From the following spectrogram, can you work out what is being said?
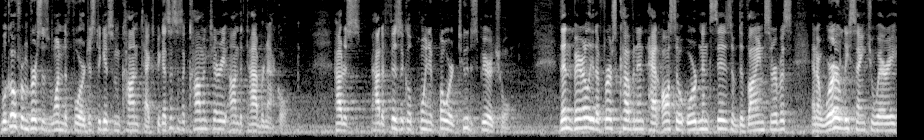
We'll go from verses 1 to 4 just to give some context because this is a commentary on the tabernacle, how to, how the physical pointed forward to the spiritual. Then verily the first covenant had also ordinances of divine service and a worldly sanctuary.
